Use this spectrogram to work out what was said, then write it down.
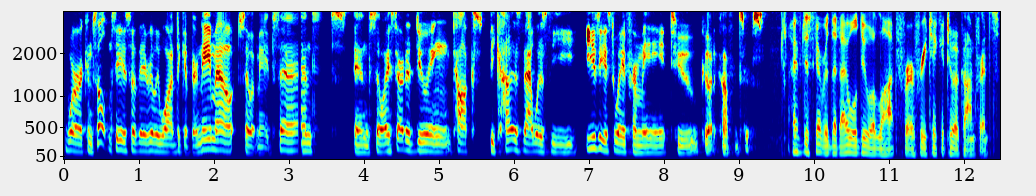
were a consultancy, so they really wanted to get their name out, so it made sense. And so I started doing talks because that was the easiest way for me to go to conferences. I've discovered that I will do a lot for a free ticket to a conference.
